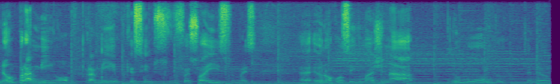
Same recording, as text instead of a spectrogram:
Não para mim, óbvio, para mim porque sempre foi só isso, mas eh, eu não consigo imaginar no mundo, entendeu?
